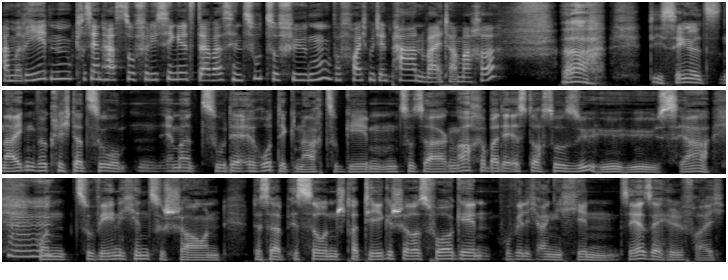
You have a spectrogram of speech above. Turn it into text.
am Reden. Christian, hast du für die Singles da was hinzuzufügen, bevor ich mit den Paaren weitermache? Ah, die Singles neigen wirklich dazu, immer zu der Erotik nachzugeben und zu sagen, ach, aber der ist doch so süß, ja, mhm. und zu wenig hinzuschauen. Deshalb ist so ein strategischeres Vorgehen, wo will ich eigentlich hin, sehr, sehr hilfreich.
